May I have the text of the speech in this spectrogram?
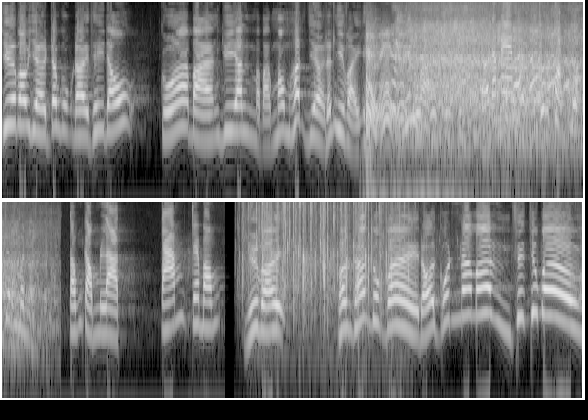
Chưa bao giờ trong cuộc đời thi đấu của bạn duy anh mà bạn mong hết giờ đến như vậy. Biết mà đội nam em thu thập được cho mình tổng cộng là 8 trái bóng. Như vậy phần thắng thuộc về đội của nam anh. Xin chúc mừng.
